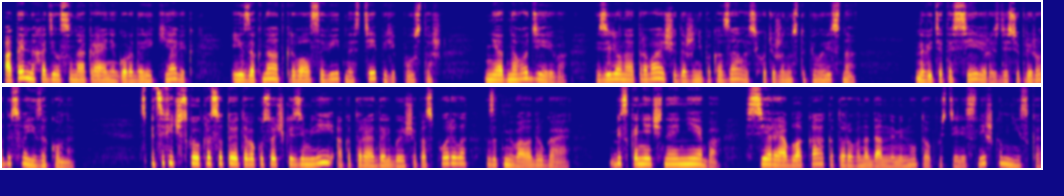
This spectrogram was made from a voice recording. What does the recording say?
Отель находился на окраине города Рейкьявик — и из окна открывался вид на степь или пустошь. Ни одного дерева, зеленая трава еще даже не показалась, хоть уже наступила весна. Но ведь это север, и здесь у природы свои законы. Специфическую красоту этого кусочка земли, о которой Адель бы еще поспорила, затмевала другая. Бесконечное небо, серые облака, которого на данную минуту опустились слишком низко,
